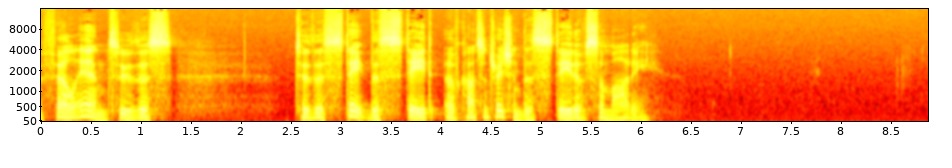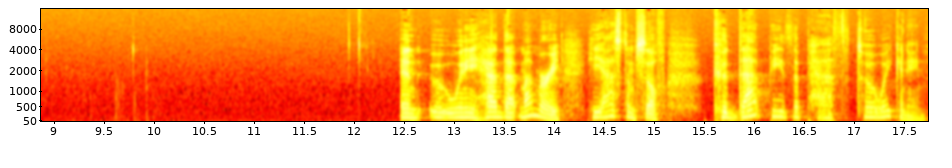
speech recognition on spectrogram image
fell into this to this state, this state of concentration, this state of samadhi. And when he had that memory, he asked himself, could that be the path to awakening?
